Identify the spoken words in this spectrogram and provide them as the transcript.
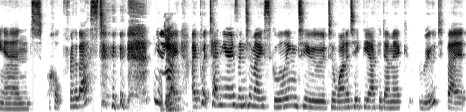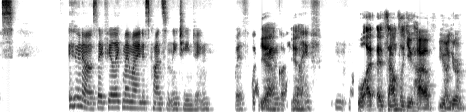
and hope for the best you know yeah. I, I put 10 years into my schooling to to want to take the academic route but who knows i feel like my mind is constantly changing with where yeah, i'm going yeah. in life mm-hmm. well, I, it sounds like you have, you know, you're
